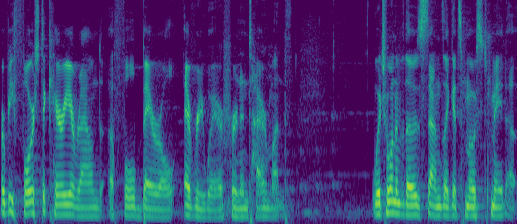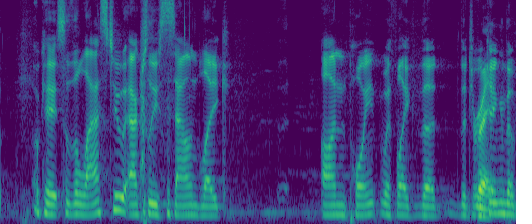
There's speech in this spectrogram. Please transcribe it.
or be forced to carry around a full barrel everywhere for an entire month. Which one of those sounds like it's most made up? Okay, so the last two actually sound like on point with like the the drinking, the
